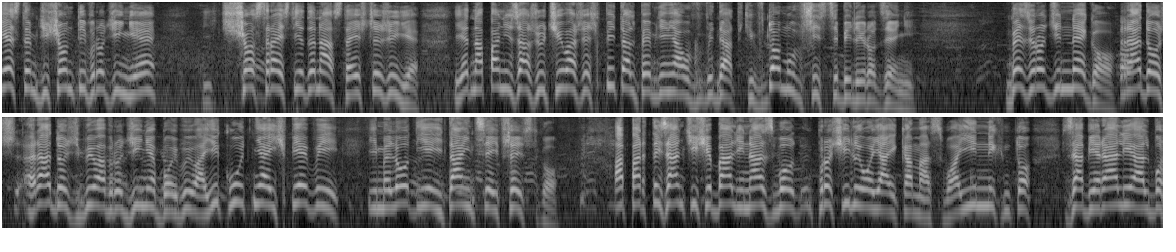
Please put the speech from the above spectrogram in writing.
Jestem dziesiąty w rodzinie, siostra jest jedenasta, jeszcze żyje. Jedna pani zarzuciła, że szpital pewnie miał wydatki. W domu wszyscy byli rodzeni. Bezrodzinnego. Radość, radość była w rodzinie, bo była i kłótnia, i śpiewy, i melodie, i tańce, i wszystko. A partyzanci się bali nas, bo prosili o jajka masło, a innych to zabierali albo,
